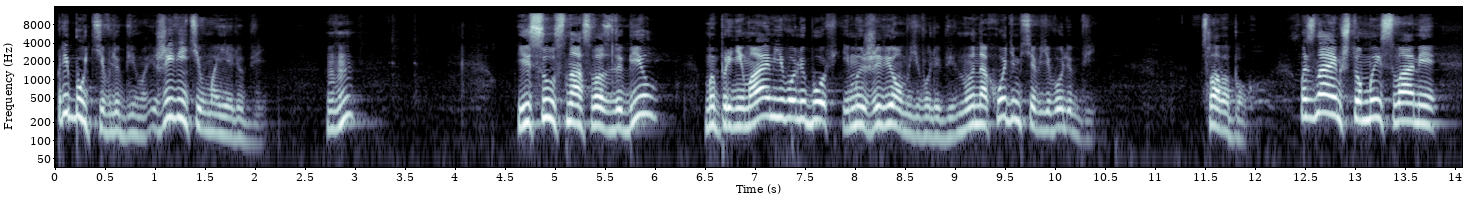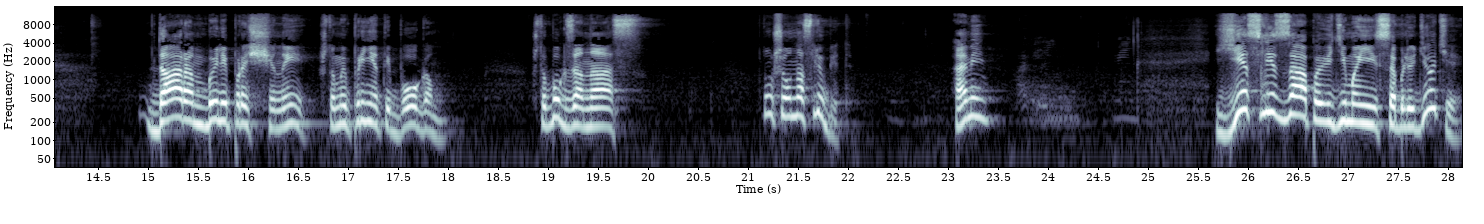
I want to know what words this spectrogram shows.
Прибудьте в любви моей, живите в моей любви. Угу. Иисус нас возлюбил, мы принимаем Его любовь, и мы живем в Его любви. Мы находимся в Его любви. Слава Богу. Мы знаем, что мы с вами даром были прощены, что мы приняты Богом, что Бог за нас, потому что Он нас любит. Аминь. Если заповеди мои соблюдете,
